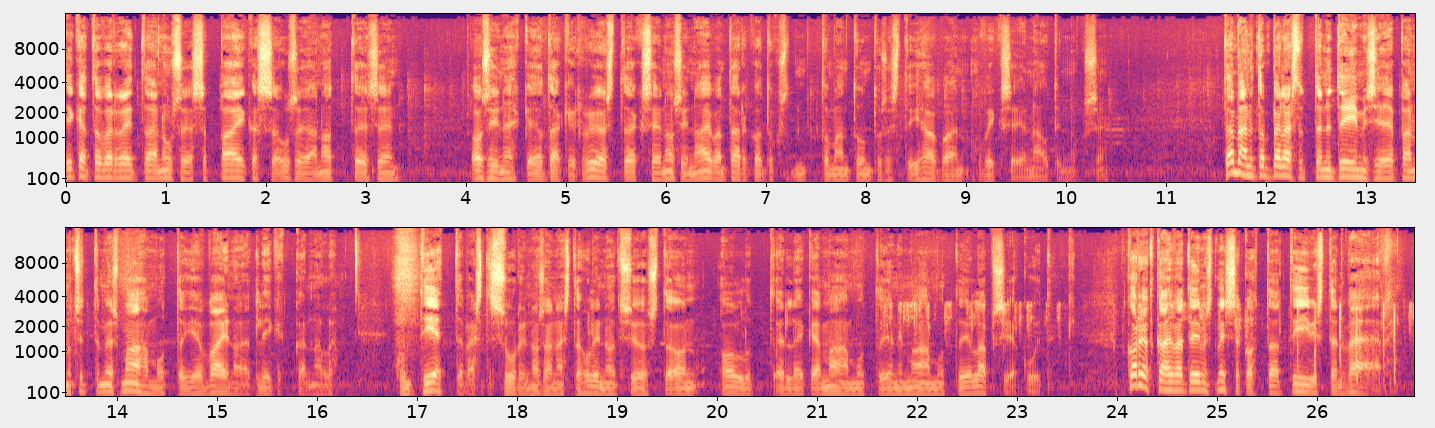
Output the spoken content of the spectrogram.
ikätovereitaan useassa paikassa useaan otteeseen. Osin ehkä jotakin ryöstääkseen, osin aivan tarkoituksettoman tuntuisesti ihan vain huvikseen ja nautinnukseen. Tämä nyt on pelästyttänyt ihmisiä ja pannut sitten myös maahanmuuttajien vainojat liikekannalle kun tiettävästi suurin osa näistä hulinoitsijoista on ollut, elleikään maahanmuuttajia, niin maahanmuuttajien lapsia kuitenkin. Korjatkaa hyvät ihmiset, missä kohtaa tiivistän väärin.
